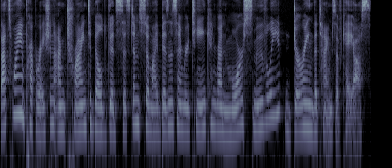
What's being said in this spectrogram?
That's why in preparation, I'm trying to build good systems so my business and routine can run more smoothly during the times of chaos.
